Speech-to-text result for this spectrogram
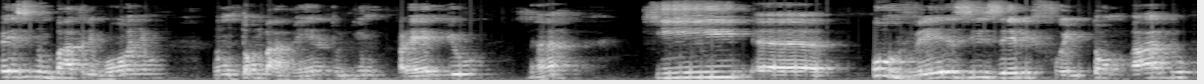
Pense num patrimônio, num tombamento de um prédio né, que, é, por vezes, ele foi tombado,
